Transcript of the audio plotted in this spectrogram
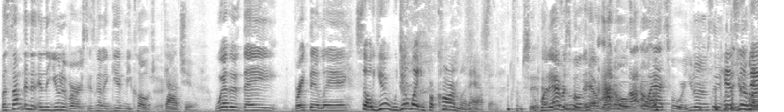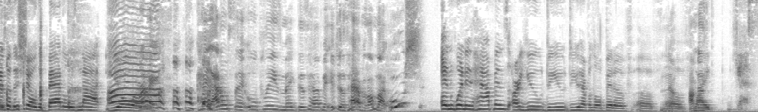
But something in the universe is going to give me closure. Got you. Whether they break their leg, So you're you're waiting for karma to happen. Some shit. whatever's supposed to happen. I don't. I don't ask for it. You know what I'm saying? Hence the, universe- name of the show. The battle is not ah! yours. Right. hey, I don't say, "Oh, please make this happen." It just happens. I'm like, "Oh, shit." And when it happens, are you do you do you have a little bit of of, No, of I'm just- like yes?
